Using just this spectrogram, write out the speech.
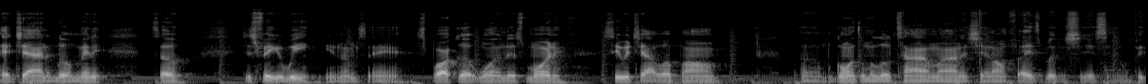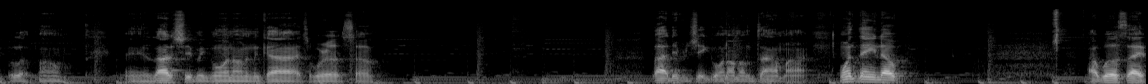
at y'all in a little minute. So just figured we, you know what I'm saying, spark up one this morning, see what y'all up on. Um, going through my little timeline and shit on Facebook and shit, seeing what people up on. Man, a lot of shit been going on in the God's world, so a lot of different shit going on on the timeline. One thing though, I will say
